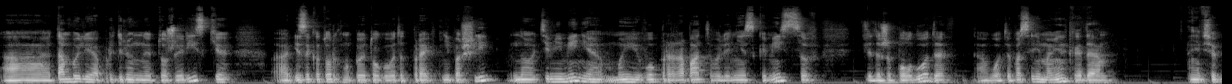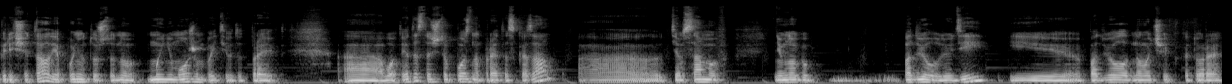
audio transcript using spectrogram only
А, там были определенные тоже риски, э, из-за которых мы по итогу в этот проект не пошли, но тем не менее мы его прорабатывали несколько месяцев или даже полгода. А вот. И в последний момент, когда я все пересчитал, я понял то, что ну, мы не можем пойти в этот проект. А, вот, я достаточно поздно про это сказал, а, тем самым немного подвел людей и подвел одного человека, который,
